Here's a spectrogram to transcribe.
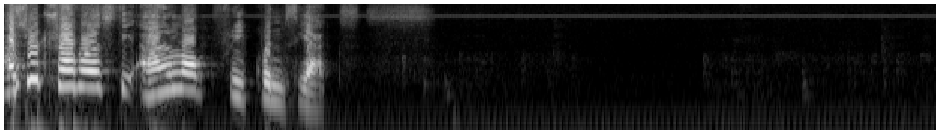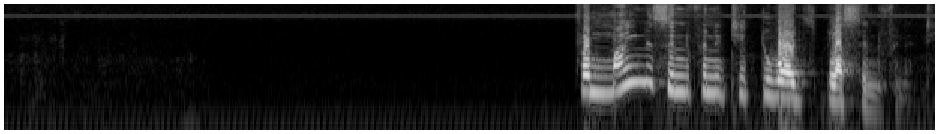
as you traverse the analog frequency axis, from minus infinity towards plus infinity,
